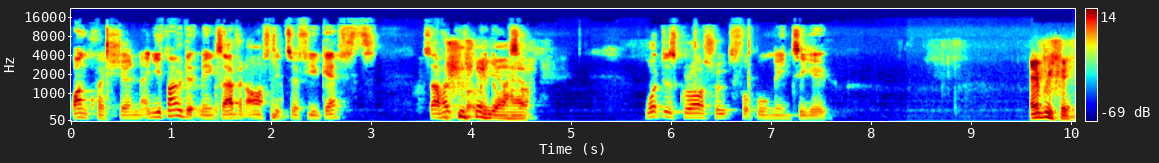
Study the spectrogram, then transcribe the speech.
one question, and you've moaned at me because I haven't asked it to a few guests. So I hope you've got a good yeah, answer. What does grassroots football mean to you? Everything.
